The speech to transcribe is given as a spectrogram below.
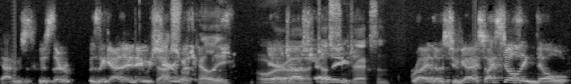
God, who's, who's their, who's the guy that they were sharing with? Kelley or yeah, Josh uh, Kelley. Justin Jackson. Right, those two guys. So I still think they'll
